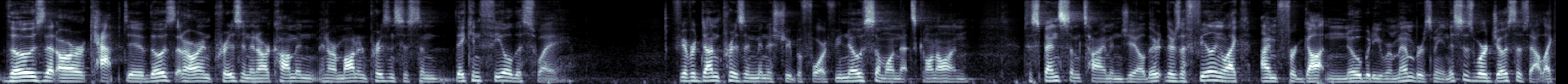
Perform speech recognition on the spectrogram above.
those that are captive, those that are in prison in our common, in our modern prison system, they can feel this way. If you've ever done prison ministry before, if you know someone that's gone on to spend some time in jail, there, there's a feeling like I'm forgotten, nobody remembers me. And this is where Joseph's at. Like,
